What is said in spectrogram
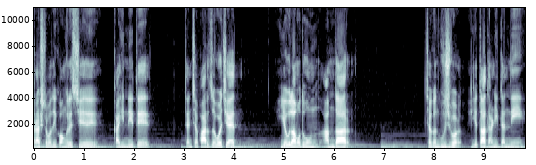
राष्ट्रवादी काँग्रेसचे काही नेते त्यांच्या फार जवळचे आहेत. येवलामधून आमदार छगन भुजबळ येतात आणि त्यांनी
